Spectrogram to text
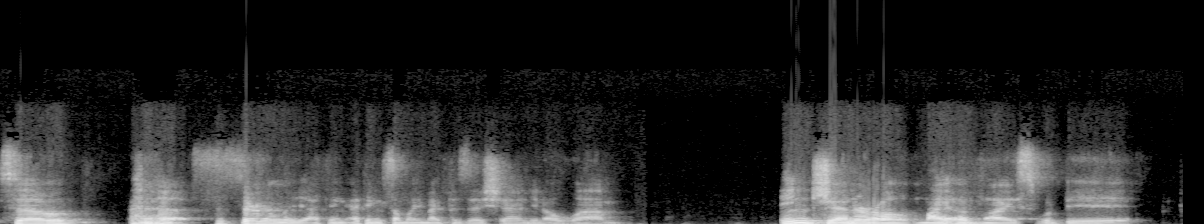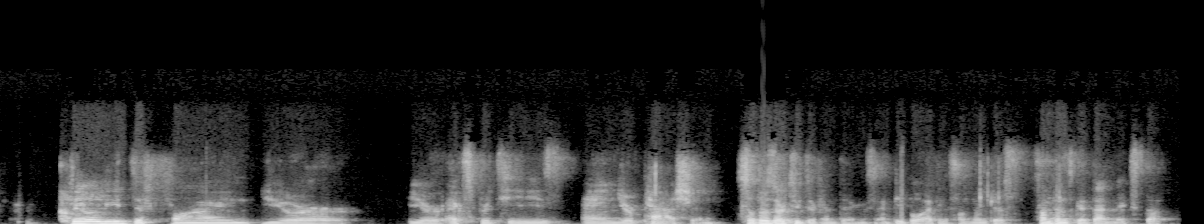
So certainly i think i think someone in my position you know um, in general my advice would be clearly define your your expertise and your passion so those are two different things and people i think sometimes get sometimes get that mixed up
